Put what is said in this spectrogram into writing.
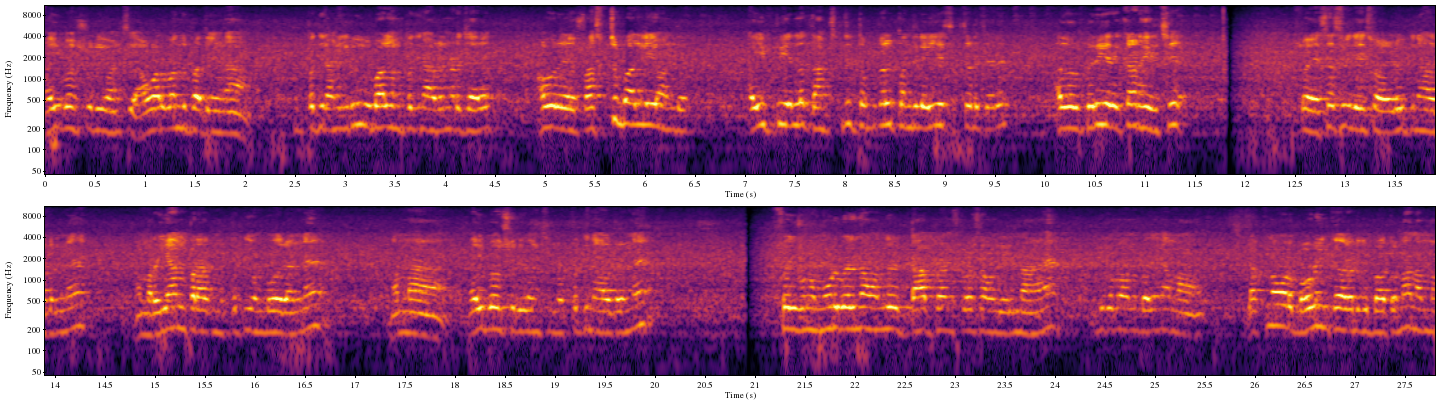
வைபஸ்வரி வன்சி அவர் வந்து பார்த்தீங்கன்னா முப்பத்தி நாலு இருபது பால் முப்பத்தி நாலு ரன் அடித்தார் அவர் ஃபஸ்ட்டு பால்லேயே வந்து ஐபிஎல்லில் ஃபஸ்ட்டு முதல் பந்திலேயே சிக்ஸ் அடித்தார் அது ஒரு பெரிய ரெக்கார்ட் ஆயிடுச்சு. ஸோ எஸ்எஸ்வி ஜெய்ஸ்வால் எழுபத்தி நாலு ரன்னு நம்ம ரியான் பராக் முப்பத்தி ஒம்பது ரன்னு நம்ம வைபவ் சூரியவன்ஸ் முப்பத்தி நாலு ரன்னு ஸோ இவங்க மூணு பேர் தான் வந்து டாப் ரன் ஸ்கோர்ஸாக வந்து இருந்தாங்க. இதுக்கப்புறம் வந்து பார்த்திங்கன்னா நம்ம லக்னோவோட பவுலிங் கார்டுக்கு பார்த்தோம்னா நம்ம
